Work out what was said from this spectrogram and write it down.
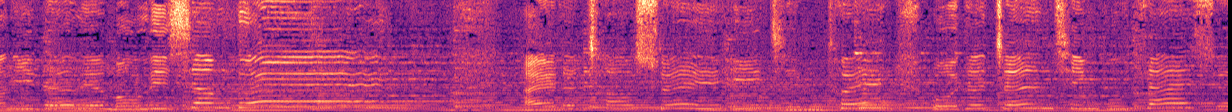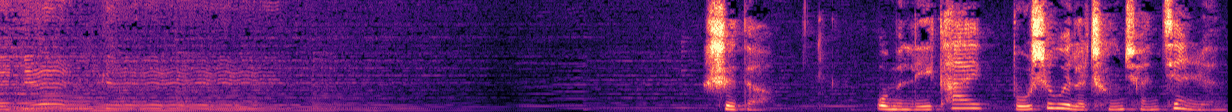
不让你的脸梦里相对，爱的潮水已经退，我的真情不再随便给。是的，我们离开不是为了成全贱人，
